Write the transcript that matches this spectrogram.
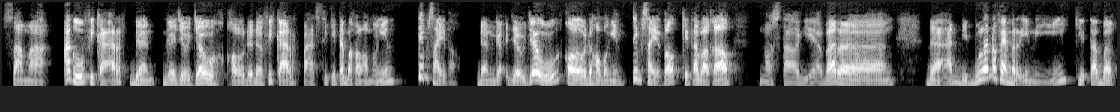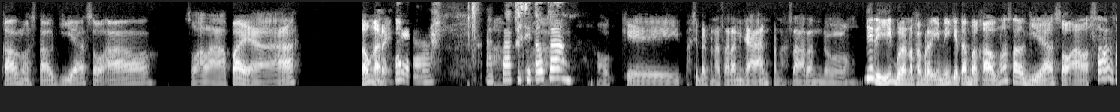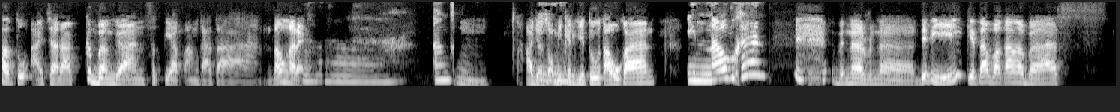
sama aku Fikar dan gak jauh-jauh kalau udah ada Fikar pasti kita bakal ngomongin tips itu. Dan gak jauh-jauh kalau udah ngomongin tips itu kita bakal nostalgia bareng. Dan di bulan November ini kita bakal nostalgia soal soal apa ya? Tahu nggak, Rek? Apa ya? Apa? Apa? Kasih tahu, Kang. Oke, pasti pada penasaran kan? Penasaran dong. Jadi, bulan November ini kita bakal nostalgia soal salah satu acara kebanggaan setiap angkatan. Tahu nggak, Rek? Uh, ang hmm. Ah, sok mikir gitu, tahu kan? Inau bukan? Benar-benar. Jadi, kita bakal ngebahas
